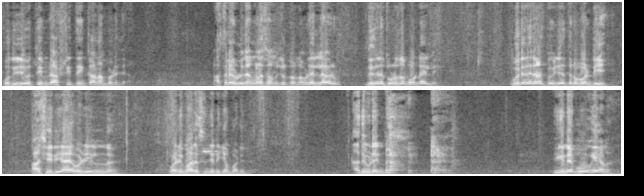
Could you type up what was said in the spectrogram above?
പൊതുജീവിതത്തെയും രാഷ്ട്രീയത്തെയും കാണാൻ പാടില്ല. അത്രയേ ഉള്ളൂ ഞങ്ങളെ സംബന്ധിച്ചിടത്തോളം. നമ്മളെല്ലാവരും ഇതിങ്ങനെ തുടർന്ന് പോകണ്ടല്ലേ ഒരു തെരഞ്ഞെടുപ്പ് വിജയത്തിന് വേണ്ടി ആ ശരിയായ വഴിയിൽ നിന്ന് വഴിമാറി സഞ്ചരിക്കാൻ പാടില്ല. അതിവിടെ ഉണ്ട്. ഇങ്ങനെ പോവുകയാണ്.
